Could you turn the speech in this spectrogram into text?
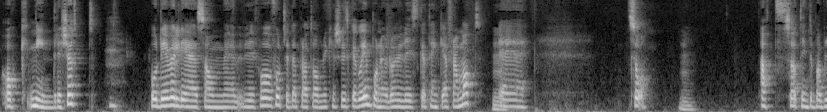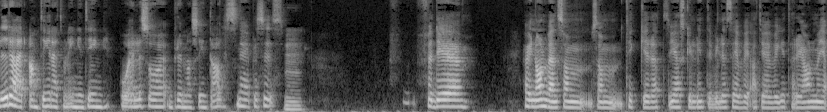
och mindre kött. Och det är väl det som eh, vi får fortsätta prata om. Det kanske vi ska gå in på nu då hur vi ska tänka framåt. Eh, så. Att, så att det inte bara blir det här antingen äter man ingenting och eller så bryr man sig inte alls. Nej, precis. Mm. För det... Jag har ju någon vän som, som tycker att jag skulle inte vilja säga att jag är vegetarian men jag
